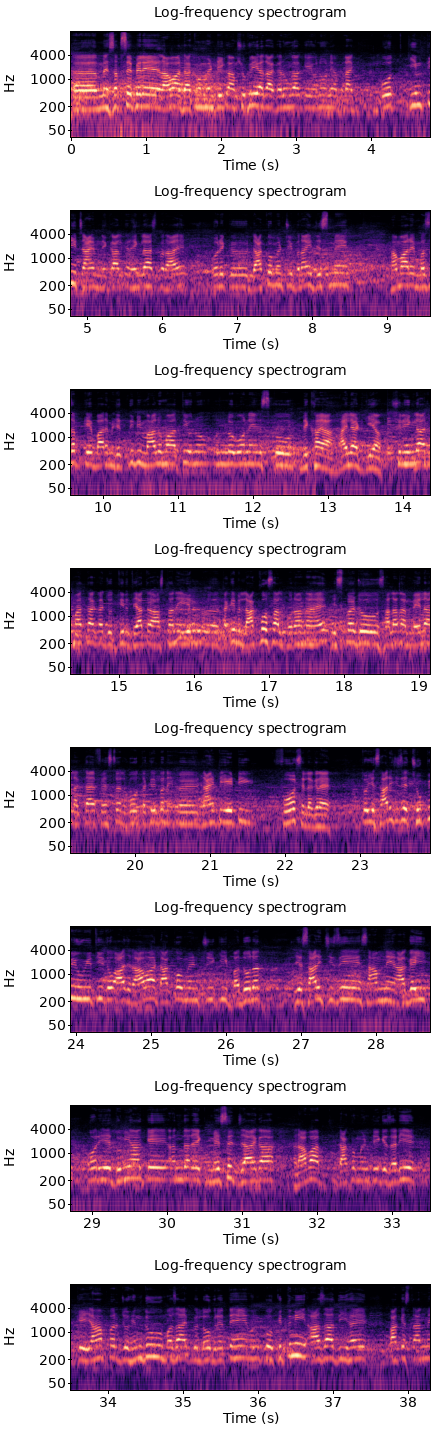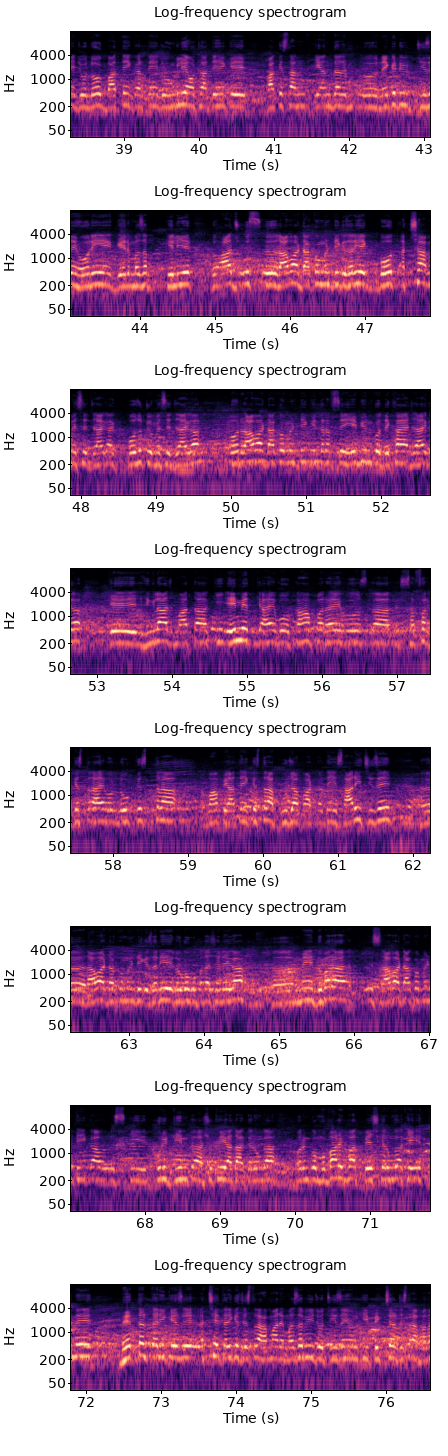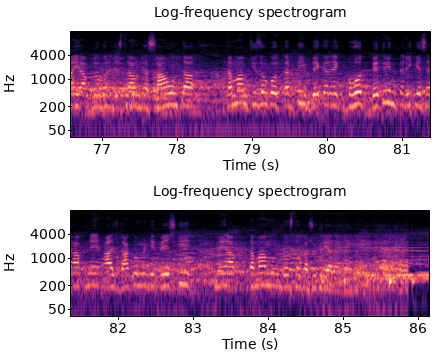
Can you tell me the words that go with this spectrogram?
मैं सबसे पहले रावा डॉक्यूमेंट्री का शुक्रिया अदा करूँगा कि उन्होंने अपना बहुत कीमती टाइम निकाल कर हिंगलाज पर आए और एक डॉक्यूमेंट्री बनाई जिसमें हमारे मज़हब के बारे में जितनी भी मालूम थी उन उन लोगों ने इसको दिखाया हाईलाइट किया। श्री हिंगलाज माता का जो तीर्थ यात्रा आस्थान है, ये तकरीबन लाखों साल पुराना है। इस पर जो सालाना मेला लगता है फेस्टिवल वो तकरीबन नाइनटीन एटी फोर से लग रहा है। तो ये सारी चीज़ें छुपी हुई थी तो आज रावा डॉक्यूमेंट्री की बदौलत ये सारी चीज़ें सामने आ गई। और ये दुनिया के अंदर एक मैसेज जाएगा रावा डॉक्यूमेंट्री के ज़रिए। कि यहाँ पर जो हिंदू मज़ाहब के लोग रहते हैं, उनको कितनी आज़ादी है। पाकिस्तान में जो लोग बातें करते हैं, जो उंगलियाँ उठाते हैं कि पाकिस्तान के अंदर नेगेटिव चीज़ें हो रही हैं गैर मज़हब के लिए तो आज उस रावा डॉक्यूमेंट्री के ज़रिए एक बहुत अच्छा मैसेज जाएगा एक पॉजिटिव मैसेज जाएगा और रावा डॉक्यूमेंट्री की तरफ़ से ये भी उनको दिखाया जाएगा कि हिंगलाज माता की अहमियत क्या है, वो कहाँ पर है वो उसका सफ़र किस तरह है, और लोग किस तरह वहाँ पे आते हैं, किस तरह पूजा पाठ करते हैं, ये सारी चीज़ें रावा डॉक्यूमेंट्री के ज़रिए लोगों को पता चलेगा। मैं दोबारा इस रावा डॉक्यूमेंट्री का और इसकी पूरी टीम का शुक्रिया अदा करूँगा और उनको मुबारकबाद पेश करूँगा कि इतने बेहतर तरीके से, अच्छे तरीके जिस तरह हमारे मजहबी जो चीज़ें उनकी पिक्चर जिस तरह बनाई आप लोगों ने, जिस तरह उनका साउंड था, तमाम चीज़ों को तरतीब देकर एक बहुत बेहतरीन तरीके से आपने आज डॉक्यूमेंट्री पेश की। मैं आप तमाम दोस्तों का शुक्रिया अदा करता हूँ।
